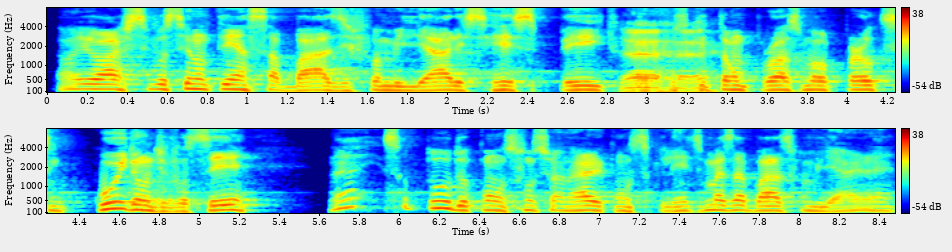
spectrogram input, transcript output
Então eu acho que se você não tem essa base familiar, esse respeito para os que estão próximos, para os que cuidam de você, né? Isso tudo, com os funcionários, com os clientes, mas a base familiar, né?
